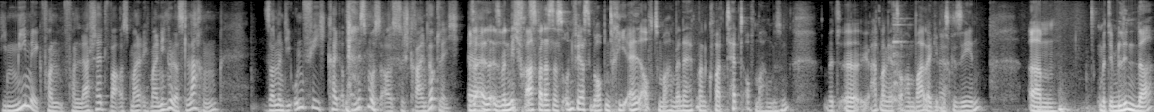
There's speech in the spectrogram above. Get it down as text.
die Mimik von, von Laschet war aus meiner, ich meine nicht nur das Lachen, sondern die Unfähigkeit, Optimismus auszustrahlen, wirklich. Also, Äh, also, also wenn mich fragst, war das das Unfairste, überhaupt ein Triell aufzumachen. Wenn, dann hätte man ein Quartett aufmachen müssen. Mit, äh, hat man jetzt auch am Wahlergebnis gesehen. Ähm, mit dem Lindner.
